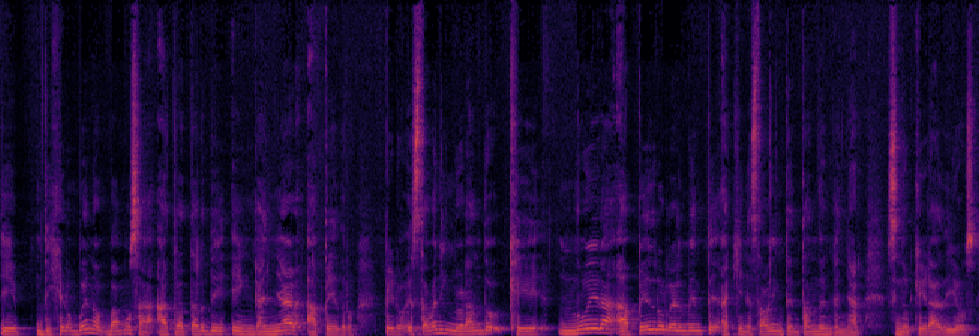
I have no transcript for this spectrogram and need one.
eh, dijeron, bueno, vamos a, tratar de engañar a Pedro, pero estaban ignorando que no era a Pedro realmente a quien estaban intentando engañar, sino que era a Dios.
